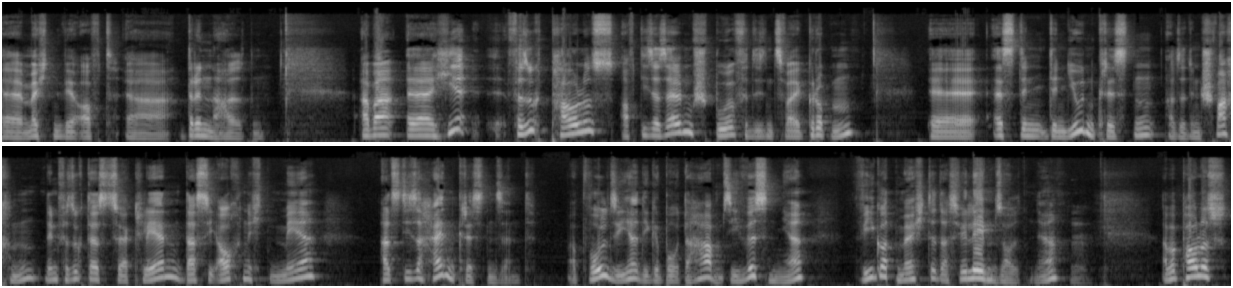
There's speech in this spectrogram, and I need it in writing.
äh, möchten wir oft äh, drin halten. Aber äh, hier versucht Paulus auf dieser selben Spur für diesen zwei Gruppen, äh, es den, den Judenchristen, also den Schwachen, den versucht er es zu erklären, dass sie auch nicht mehr als diese Heidenchristen sind obwohl sie ja die Gebote haben. Sie wissen ja, wie Gott möchte, dass wir leben sollten. Ja? Hm. Aber Paulus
